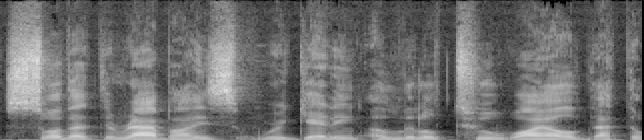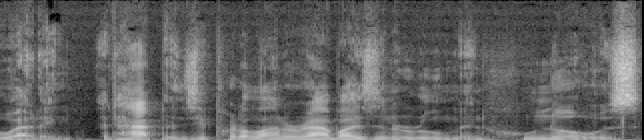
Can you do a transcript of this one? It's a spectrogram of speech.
saw that the rabbis were getting a little too wild at the wedding. It happens. You put a lot of rabbis in a room, and who knows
